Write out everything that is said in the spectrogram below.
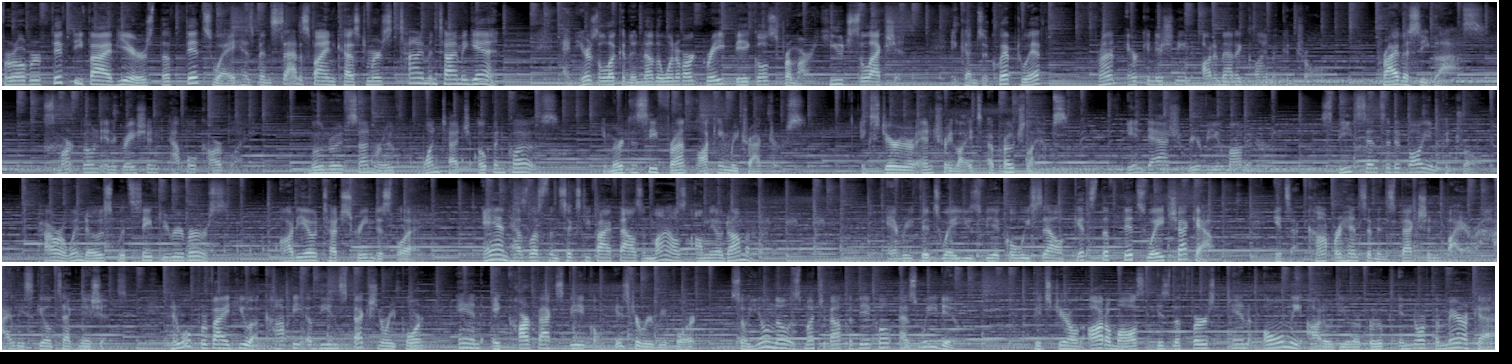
For over 55 years, the Fitzway has been satisfying customers time and time again. And here's a look at another one of our great vehicles from our huge selection. It comes equipped with front air conditioning automatic climate control, privacy glass, smartphone integration Apple CarPlay, moonroof sunroof one touch open close, emergency front locking retractors, exterior entry lights approach lamps, in dash rear view monitor, speed sensitive volume control, power windows with safety reverse, audio touchscreen display, and has less than 65,000 miles on the odometer. Every Fitzway used vehicle we sell gets the Fitzway checkout. It's a comprehensive inspection by our highly skilled technicians, and we'll provide you a copy of the inspection report and a Carfax vehicle history report so you'll know as much about the vehicle as we do. Fitzgerald Auto Malls is the first and only auto dealer group in North America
